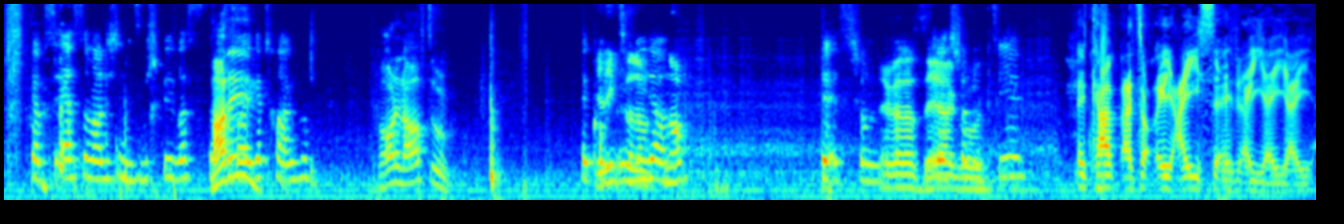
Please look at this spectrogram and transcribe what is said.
Ich habe das erste Mal durch in diesem Spiel was Martin! beigetragen. Wir brauchen den Aufzug. Der Hier kommt links nie war der. Knopf. Der ist schon, Der war das der sehr ist schon gut. im Ziel. Äh, Ka- Also, ei, ei, ei, ei, ei.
